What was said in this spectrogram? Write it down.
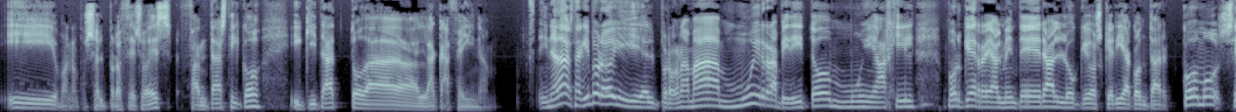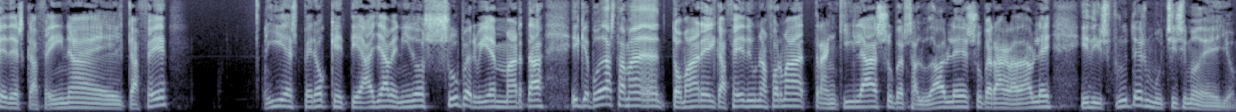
y bueno, pues el proceso es fantástico y quita toda la cafeína. Y nada, hasta aquí por hoy. El programa muy rapidito, muy ágil, porque realmente era lo que os quería contar, cómo se descafeína el café y espero que te haya venido súper bien, Marta, y que puedas tomar el café de una forma tranquila, súper saludable, súper agradable y disfrutes muchísimo de ello.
